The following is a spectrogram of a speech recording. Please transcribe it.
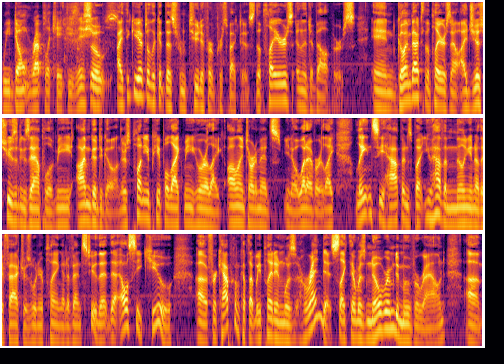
we don't replicate these issues? So I think you have to look at this from two different perspectives the players and the developers. And going back to the players now, I just use an example of me. I'm good to go. And there's plenty of people like me who are like online tournaments, you know, whatever. Like latency happens, but you have a million other factors when you're playing at events too. The, the LCQ uh, for Capcom Cup that we played in was horrendous. Like there was no room to move around. Um,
